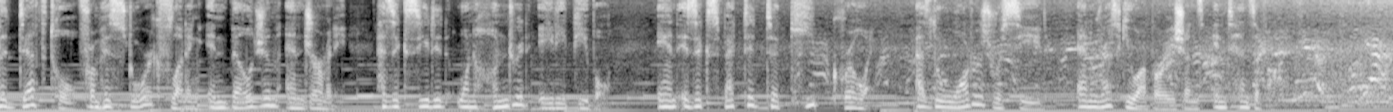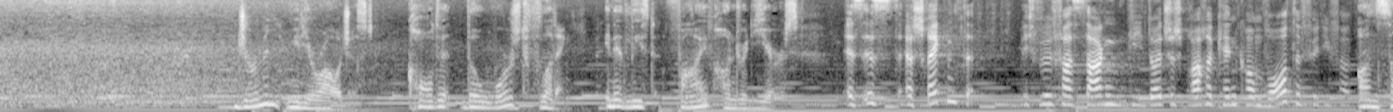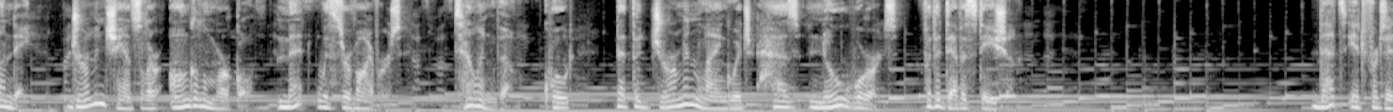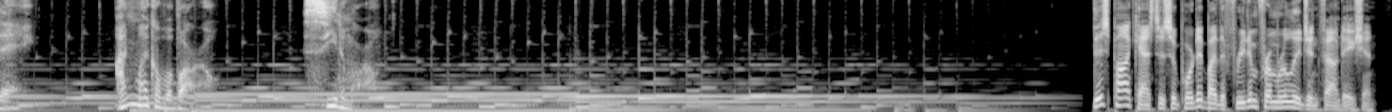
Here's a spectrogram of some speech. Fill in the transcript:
the death toll from historic flooding in Belgium and Germany has exceeded 180 people and is expected to keep growing as the waters recede and rescue operations intensify. German meteorologists called it the worst flooding in at least 500 years. Es ist erschreckend. Ich will fast sagen, die deutsche Sprache kennt kaum Worte für die Ver On Sunday, German Chancellor Angela Merkel met with survivors, telling them, quote, that the German language has no words for the devastation. That's it for today. I'm Michael Barbaro. See you tomorrow. This podcast is supported by the Freedom from Religion Foundation.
